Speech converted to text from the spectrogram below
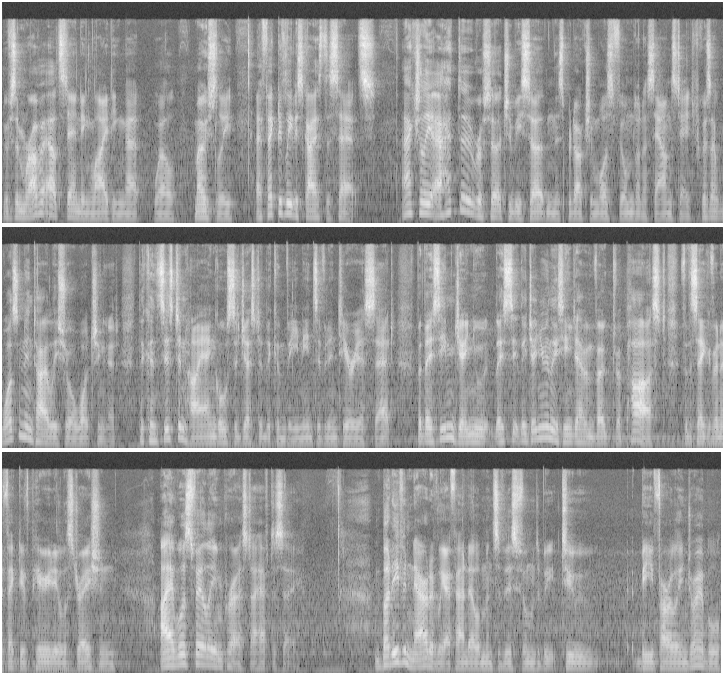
with some rather outstanding lighting that, well, mostly, effectively disguise the sets. Actually, I had to research to be certain this production was filmed on a soundstage because I wasn't entirely sure watching it. The consistent high angles suggested the convenience of an interior set, but they seem genu- they, se- they genuinely seem to have invoked the past for the sake of an effective period illustration. I was fairly impressed, I have to say. But even narratively, I found elements of this film to be to be thoroughly enjoyable.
